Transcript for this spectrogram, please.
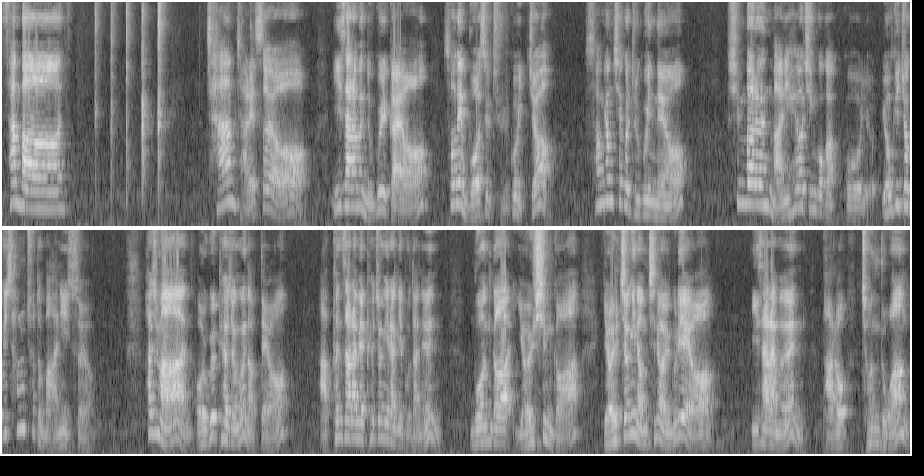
3번. 참 잘했어요. 이 사람은 누구일까요? 손에 무엇을 들고 있죠? 성경책을 들고 있네요. 신발은 많이 헤어진 것 같고 여- 여기저기 상처도 많이 있어요. 하지만 얼굴 표정은 어때요? 아픈 사람의 표정이라기보다는 무언가 열심과 열정이 넘치는 얼굴이에요. 이 사람은 바로 전도왕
